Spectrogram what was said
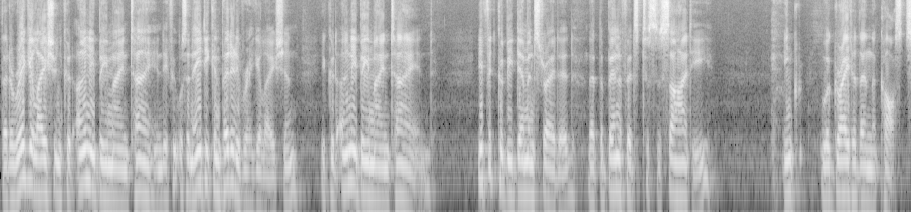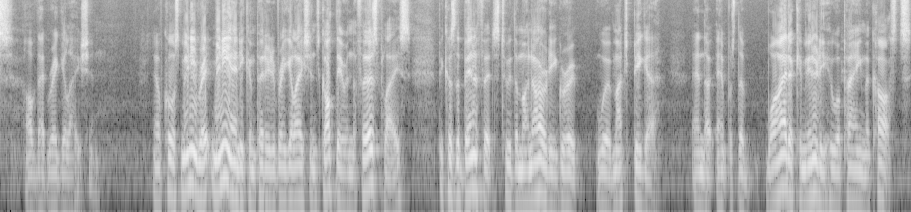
that a regulation could only be maintained if it was an anti competitive regulation, it could only be maintained if it could be demonstrated that the benefits to society were greater than the costs of that regulation. Now, of course, many, many anti competitive regulations got there in the first place because the benefits to the minority group were much bigger and, the, and it was the wider community who were paying the costs.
